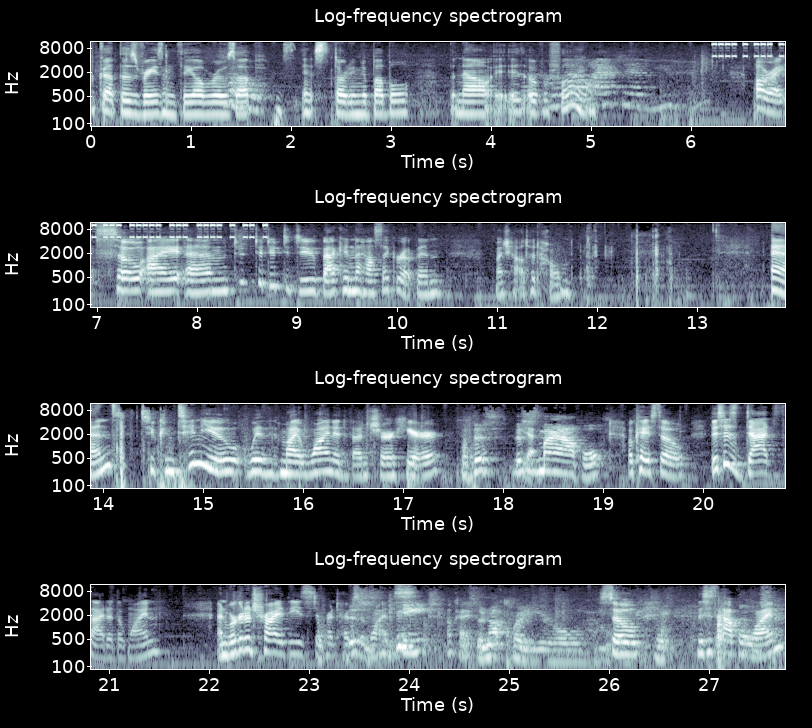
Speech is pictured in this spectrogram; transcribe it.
I've got those raisins, they all rose up. It's, it's starting to bubble, but now it is overflowing. All right, so I am do, do, do, do, do, back in the house I grew up in, my childhood home. And to continue with my wine adventure here, But this this Yeah. is my apple. okay, so this is dad's side of the wine, and we're gonna try these different types This of is wines. beet. Okay. They're not quite a year old. So this is apple wine.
